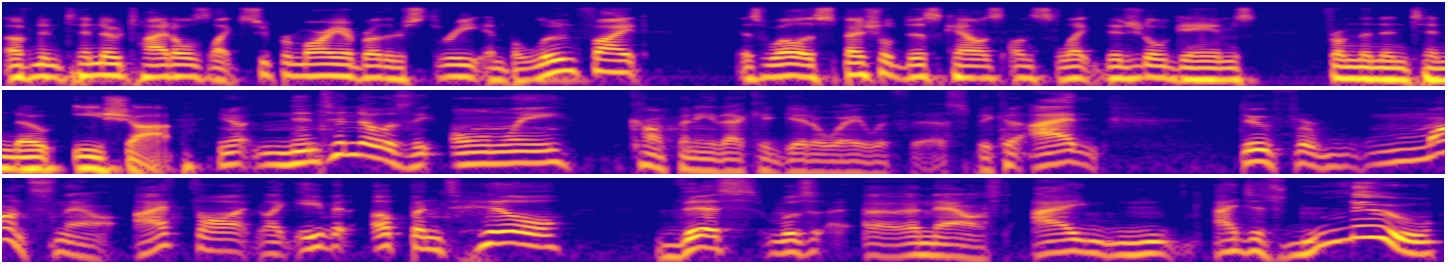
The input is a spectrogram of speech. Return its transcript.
of Nintendo titles like Super Mario Bros. 3 and Balloon Fight, as well as special discounts on select digital games from the Nintendo eShop. You know, Nintendo is the only company that could get away with this because I, dude, for months now, I thought like even up until this was uh, announced, I I just knew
